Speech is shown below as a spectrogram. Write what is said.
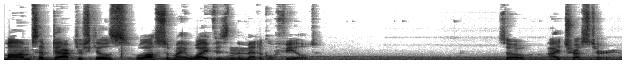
Moms have doctor skills. Well, also my wife is in the medical field. So, I trust her.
